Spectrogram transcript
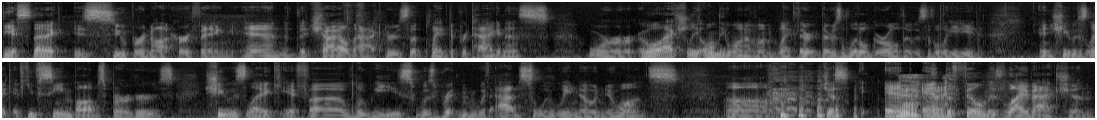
The aesthetic is super not her thing, and the child actors that played the protagonists were well, actually, only one of them. Like there, there's a little girl that was the lead, and she was like, if you've seen Bob's Burgers, she was like if uh, Louise was written with absolutely no nuance. Um, just and and the film is live action,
